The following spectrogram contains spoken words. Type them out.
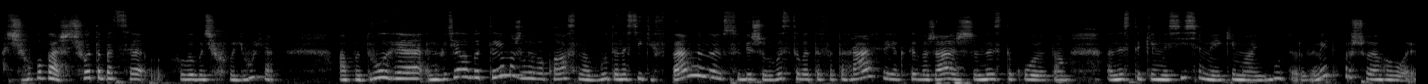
А чого, по-перше, чого тебе це, вибач, хвилює? А по-друге, не хотіла би ти, можливо, класно бути настільки впевненою в собі, щоб виставити фотографію, як ти вважаєш, не з такою там, не з такими сісями, які мають бути. Розумієте, про що я говорю?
